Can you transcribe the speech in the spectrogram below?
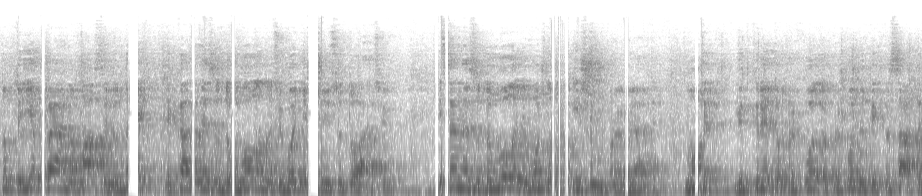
Тобто є певна маса людей, яка не задоволена сьогоднішньою ситуацією. І це незадоволення можна по-іншому проявляти. Може відкрито приход- приходити і писати,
